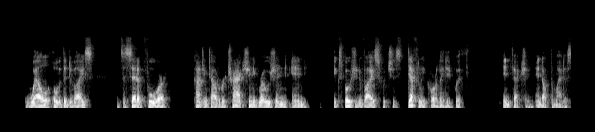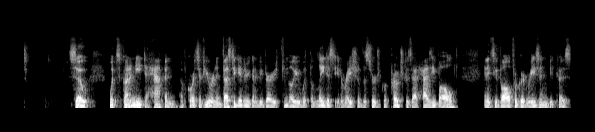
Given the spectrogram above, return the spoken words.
well over the device, it's a setup for conjunctival retraction, erosion, and exposure device, which is definitely correlated with infection endophthalmitis. So what's going to need to happen, of course, if you're an investigator, you're going to be very familiar with the latest iteration of the surgical approach because that has evolved and it's evolved for good reason because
